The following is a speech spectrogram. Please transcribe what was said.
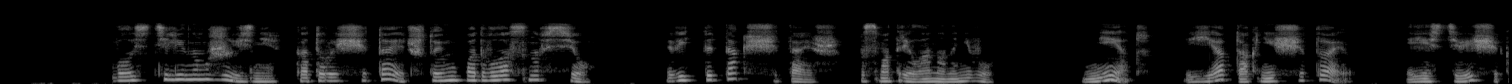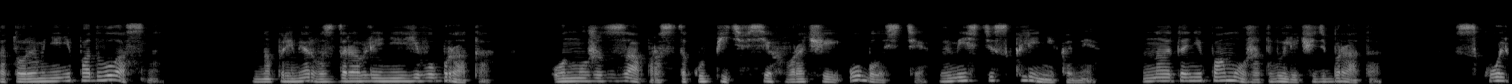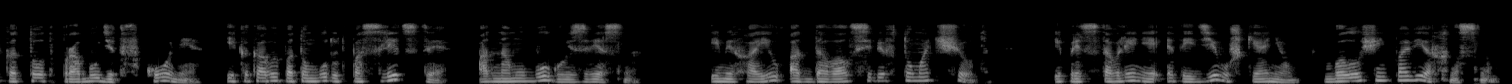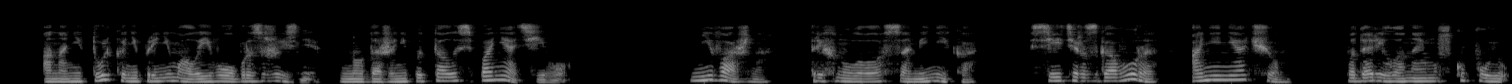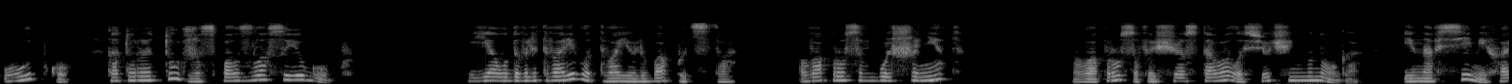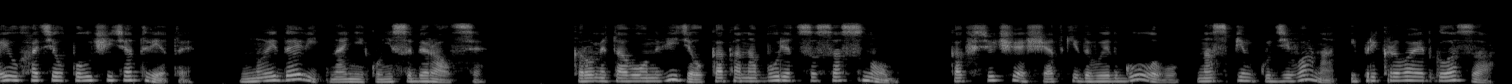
Властелином жизни, который считает, что ему подвластно все. Ведь ты так считаешь, — посмотрела она на него. Нет, я так не считаю. Есть вещи, которые мне не подвластны. Например, выздоровление его брата. Он может запросто купить всех врачей области вместе с клиниками, но это не поможет вылечить брата. Сколько тот пробудет в коме и каковы потом будут последствия, одному Богу известно. И Михаил отдавал себе в том отчет, и представление этой девушки о нем было очень поверхностным. Она не только не принимала его образ жизни, но даже не пыталась понять его. — Неважно, — тряхнула волосами Ника. — Все эти разговоры, они ни о чем. Подарила она ему скупую улыбку, которая тут же сползла с ее губ. — Я удовлетворила твое любопытство. Вопросов больше нет? Вопросов еще оставалось очень много, и на все Михаил хотел получить ответы но и давить на Нику не собирался. Кроме того, он видел, как она борется со сном, как все чаще откидывает голову на спинку дивана и прикрывает глаза.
